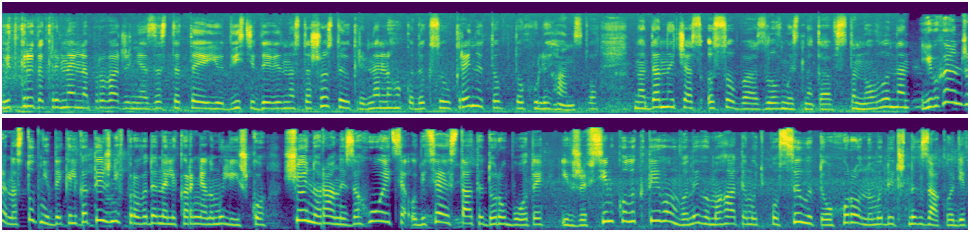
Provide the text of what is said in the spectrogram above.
відкрито кримінальне провадження за статтею 296 Кримінального кодексу України, тобто хуліганство. На даний час особа зловмисника встановлена. Євген же наступні декілька тижнів проведе на лікарняному ліжку. Щойно рани загоїться, обіцяє стати до роботи. І вже всім колективом вони вимагатимуть посилити охорону медичних закладів,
